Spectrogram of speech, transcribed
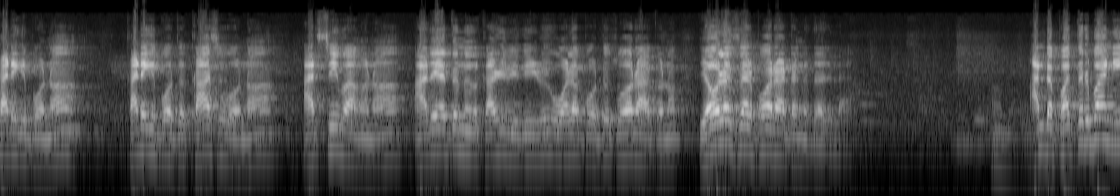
கடைக்கு போகணும் கடைக்கு போகிறதுக்கு காசு போகணும் அரிசி வாங்கணும் அதை எடுத்துன்னு கழுவி கிழுவி ஒலை போட்டு சோறாக்கணும். எவ்வளோ சார் போராட்டங்கிறது அதில்? அந்த பத்து ரூபாய் நீ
